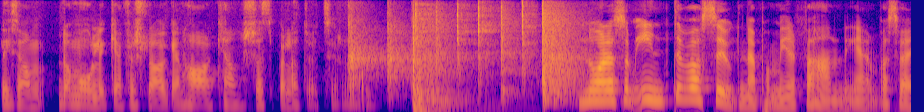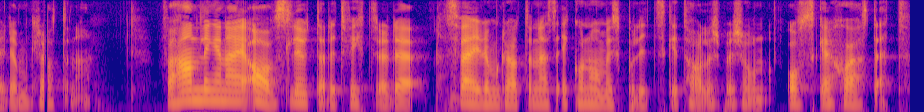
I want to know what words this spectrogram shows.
liksom, de olika förslagen har kanske spelat ut sin roll. Några som inte var sugna på mer förhandlingar var Sverigedemokraterna. Förhandlingarna är avslutade, twittrade Sverigedemokraternas ekonomisk-politiska talesperson Oskar Sjöstedt.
